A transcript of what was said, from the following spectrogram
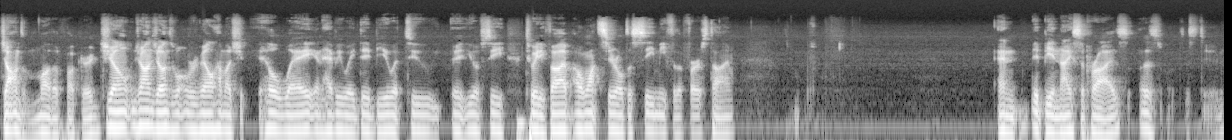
Jon's a motherfucker. Jon, Jon Jones won't reveal how much he'll weigh in heavyweight debut at two at UFC 285. I want Ciryl to see me for the first time, and it'd be a nice surprise. This, this dude.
